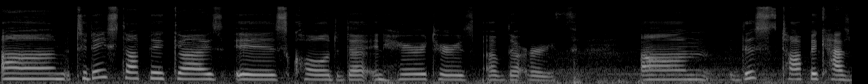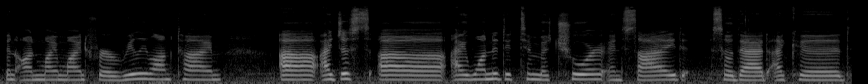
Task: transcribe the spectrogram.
Um, today's topic, guys, is called The Inheritors of the Earth. Um, this topic has been on my mind for a really long time. Uh, I just uh, I wanted it to mature inside so that I could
